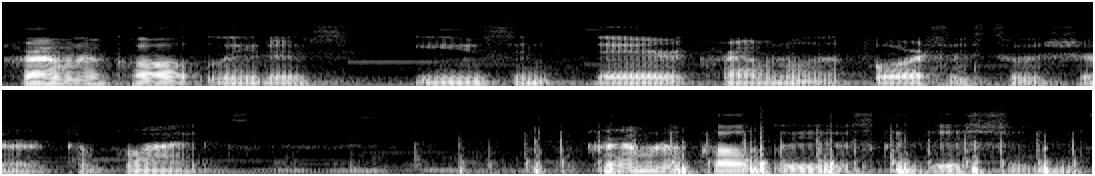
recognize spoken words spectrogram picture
Criminal cult leaders using their criminal enforcers to ensure compliance. Criminal cult leaders conditions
